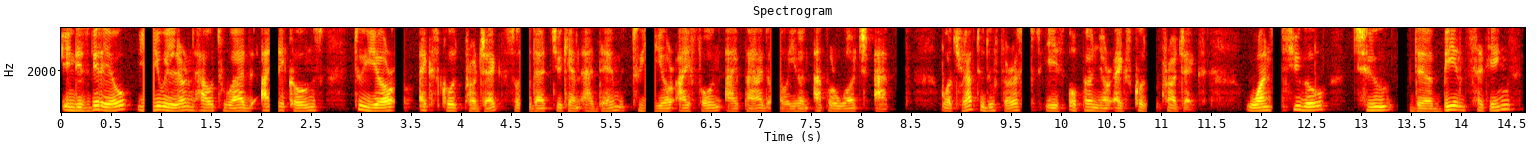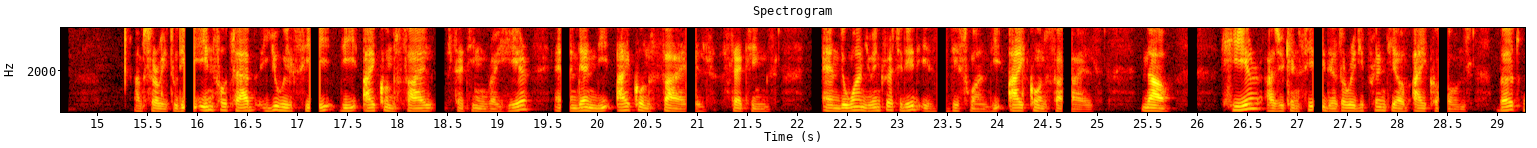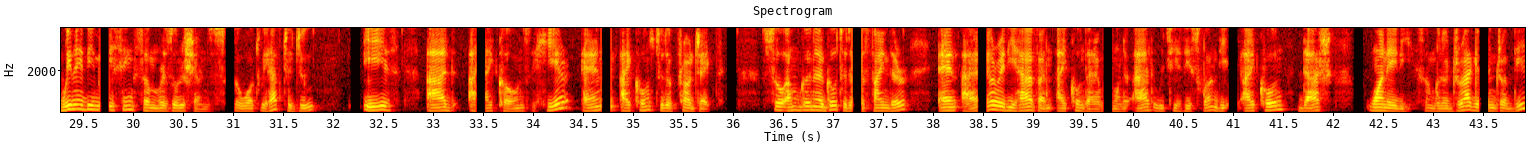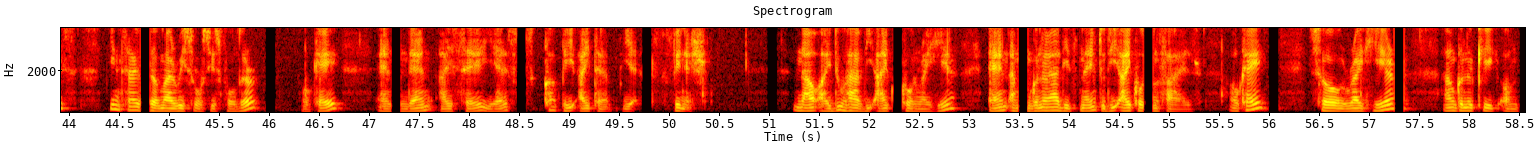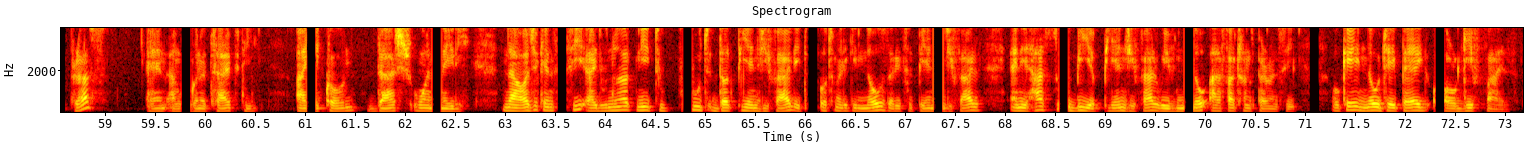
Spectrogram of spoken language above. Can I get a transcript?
In this video, you will learn how to add icons to your Xcode project so that you can add them to your iPhone, iPad, or even Apple Watch app. What you have to do first is open your Xcode project. Once you go to the build settings, I'm sorry, to the info tab, you will see the icon file setting right here, and then the icon files settings. And the one you're interested in is this one, the icon files. Now, here, as you can see, there's already plenty of icons, but we may be missing some resolutions. So what we have to do is add icons here and icons to the project. So I'm going to go to the Finder, and I already have an icon that I want to add, which is this one, the icon dash 180. So I'm going to drag and drop this inside of my resources folder, okay? And then I say, yes, copy item, yes, finish. Now I do have the icon right here, and I'm going to add its name to the icon files, okay? So right here, I'm going to click on plus and I'm going to type the icon dash 180. Now, as you can see, I do not need to put .png file. It automatically knows that it's a PNG file and it has to be a PNG file with no alpha transparency. Okay, no JPEG or GIF files.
